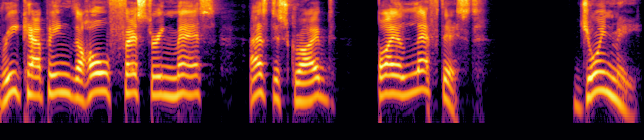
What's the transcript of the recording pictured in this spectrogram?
recapping the whole festering mess as described by a leftist. Join me.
